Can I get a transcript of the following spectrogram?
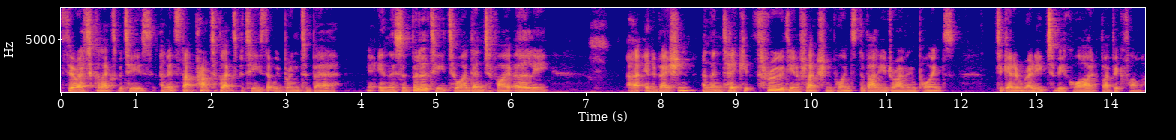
theoretical expertise, and it's that practical expertise that we bring to bear in this ability to identify early uh, innovation and then take it through the inflection points, the value driving points, to get it ready to be acquired by big pharma.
